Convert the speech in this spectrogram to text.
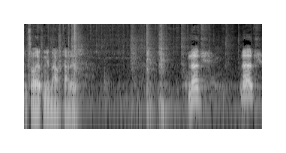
Until I open my mouth, that is. Nudge. Nudge.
